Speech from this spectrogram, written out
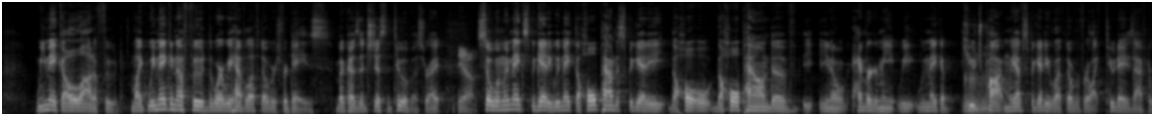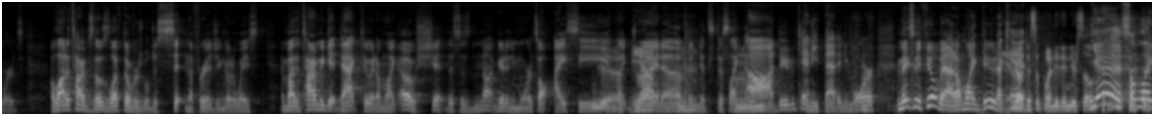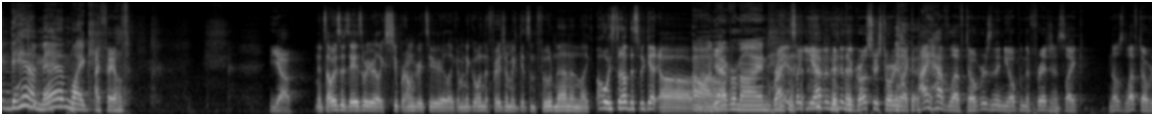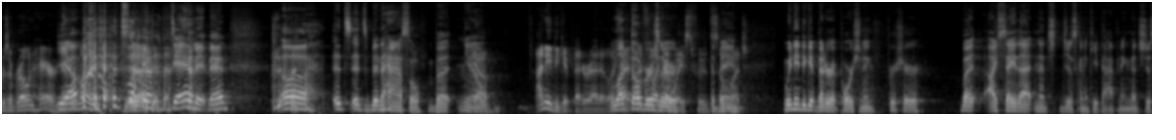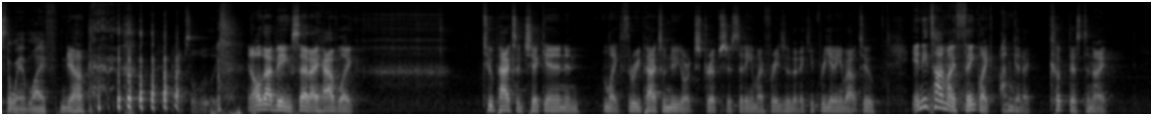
we make a lot of food. Like we make enough food where we have leftovers for days because it's just the two of us, right? Yeah. So when we make spaghetti, we make the whole pound of spaghetti, the whole the whole pound of you know hamburger meat. We we make a huge pot and we have spaghetti left over for like 2 days afterwards. A lot of times those leftovers will just sit in the fridge and go to waste. And by the time we get back to it, I'm like, "Oh shit, this is not good anymore. It's all icy and Yeah. like Yep. dried up and it's just like, "Ah, dude, we can't eat that anymore." it makes me feel bad. I'm like, "Dude, I You're all can't." disappointed in yourself. yes, I'm like, "Damn, man, like I failed. yeah. And it's always the days where you're like super hungry too. You're like, I'm gonna go in the fridge, I'm gonna get some food, man, and like, oh, we still have the spaghetti. Oh, Oh, no. never mind. Right? It's like you haven't been to the grocery store and you're like, I have leftovers, and then you open the fridge and it's like, those leftovers are growing hair. Yeah, Never mind. it's like, damn it, man. Uh, it's it's been a hassle, but you know, Yeah. I need to get better at it. Like, Leftovers I, I feel like are I waste food the so bane. much. we need to get better at portioning for sure. But I say that, and it's just gonna keep happening. That's just the way of life. Yeah. Absolutely. And all that being said, I have like two packs of chicken and like three packs of New York strips just sitting in my freezer that I keep forgetting about too. Anytime I think like I'm to cook this tonight,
